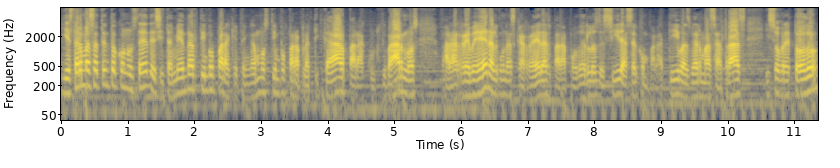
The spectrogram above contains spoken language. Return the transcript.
y estar más atento con ustedes y también dar tiempo para que tengamos tiempo para platicar, para cultivarnos, para rever algunas carreras, para poderlos decir, hacer comparativas, ver más atrás y sobre todo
